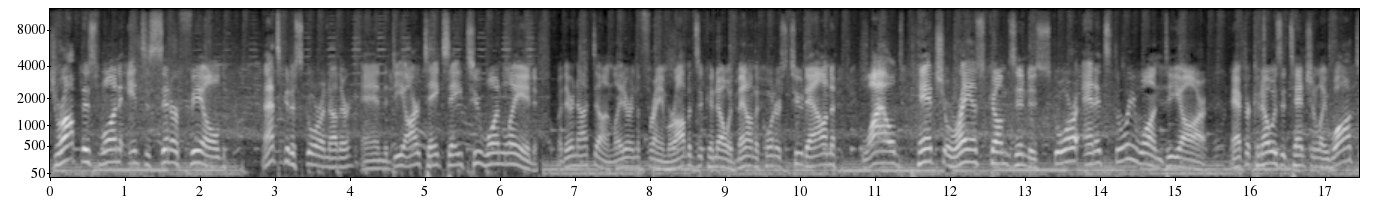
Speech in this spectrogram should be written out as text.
drop this one into center field. That's going to score another, and the DR takes a 2 1 lead. But they're not done. Later in the frame, Robinson Cano with men on the corners, two down. Wild pitch. Reyes comes in to score, and it's 3 1 DR. After Cano is intentionally walked,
